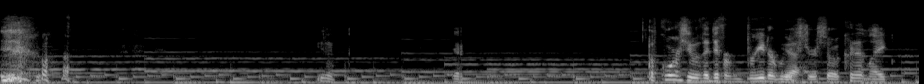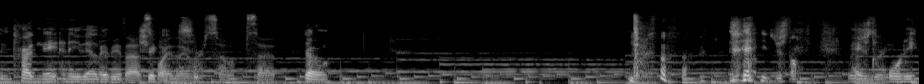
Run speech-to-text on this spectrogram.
Of course, it was a different breed of Yeah. rooster, so it couldn't like impregnate any of the other. Maybe that's why they were so upset. So He's just, he's just horny.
